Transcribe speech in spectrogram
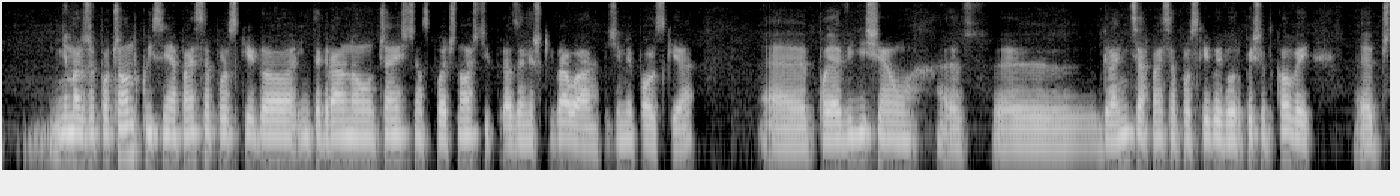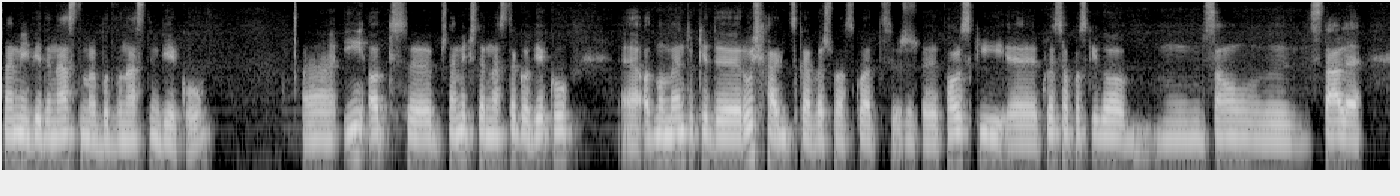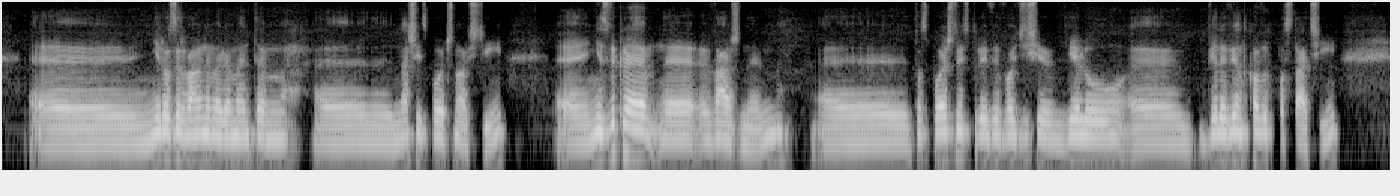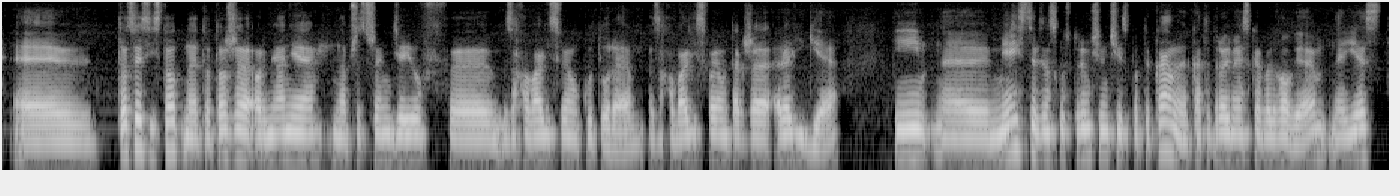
niemalże początku istnienia państwa polskiego integralną częścią społeczności, która zamieszkiwała ziemię polskie. E, pojawili się w e, granicach państwa polskiego i w Europie Środkowej e, przynajmniej w XI albo XII wieku. I od przynajmniej XIV wieku, od momentu, kiedy Ruś Halicka weszła w skład Polski, Królestwa Polskiego mm, są stale nierozerwalnym elementem naszej społeczności. Niezwykle ważnym, E, to społeczność, z której wywodzi się wielu, e, wiele wyjątkowych postaci. E, to, co jest istotne, to to, że Ormianie na przestrzeni dziejów zachowali swoją kulturę, zachowali swoją także religię. I miejsce, w związku z którym się dzisiaj spotykamy, Katedra Ormiańska w Lwowie, jest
